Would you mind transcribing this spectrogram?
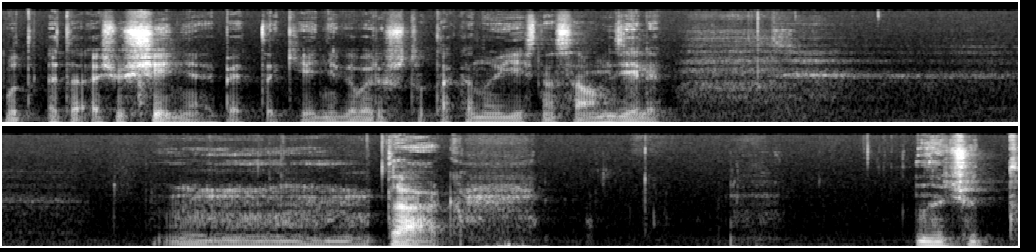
Вот это ощущение, опять-таки, я не говорю, что так оно и есть на самом деле. Так. Значит,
